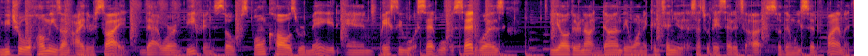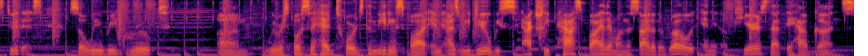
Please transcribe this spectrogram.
mutual homies on either side that weren't beefing. So phone calls were made and basically what was said what was said was yo, they're not done. They want to continue this. That's what they said it to us. So then we said, fine, let's do this. So we regrouped. Um, we were supposed to head towards the meeting spot. And as we do, we actually pass by them on the side of the road and it appears that they have guns.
